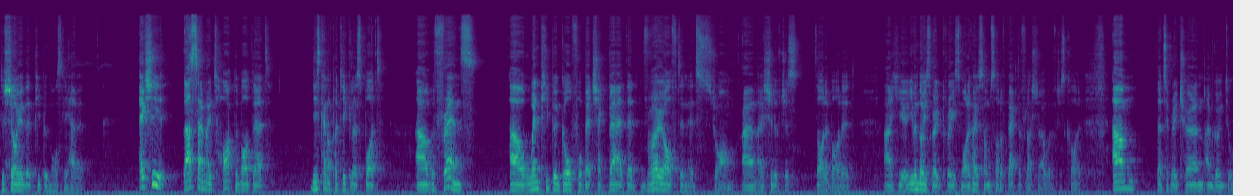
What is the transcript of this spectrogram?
to show you that people mostly have it. Actually, last time I talked about that, this kind of particular spot uh, with friends, uh, when people go for bet check bet, that very often it's strong. And I should have just thought about it uh, here, even though he's very, very small. If I have some sort of backdoor flush, I would have just called. Um, that's a great turn. I'm going to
